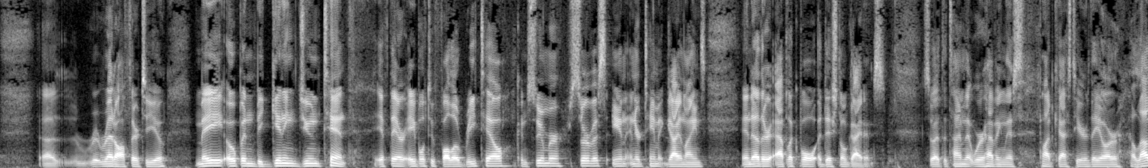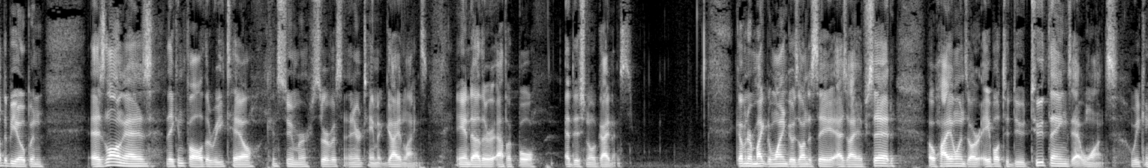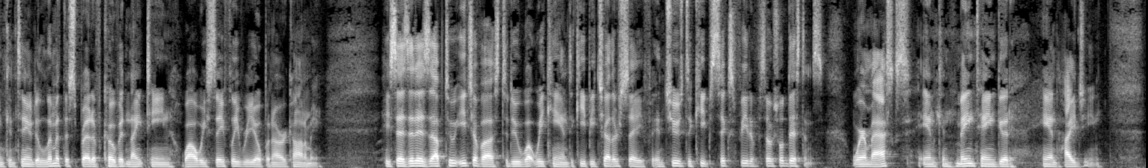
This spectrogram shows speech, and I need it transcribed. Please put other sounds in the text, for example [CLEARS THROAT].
uh, read off there to you, may open beginning June 10th if they are able to follow retail, consumer, service, and entertainment guidelines and other applicable additional guidance. So, at the time that we're having this podcast here, they are allowed to be open as long as they can follow the retail, consumer, service, and entertainment guidelines and other applicable additional guidance. Governor Mike DeWine goes on to say, as I have said, Ohioans are able to do two things at once. We can continue to limit the spread of COVID 19 while we safely reopen our economy. He says it is up to each of us to do what we can to keep each other safe and choose to keep six feet of social distance, wear masks, and can maintain good hand hygiene.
